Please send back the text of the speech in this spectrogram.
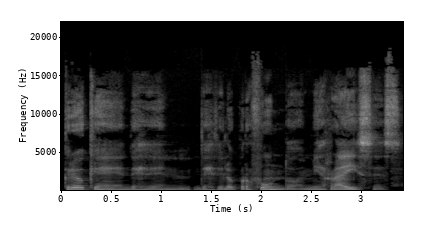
creo que desde, desde lo profundo, en mis raíces,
